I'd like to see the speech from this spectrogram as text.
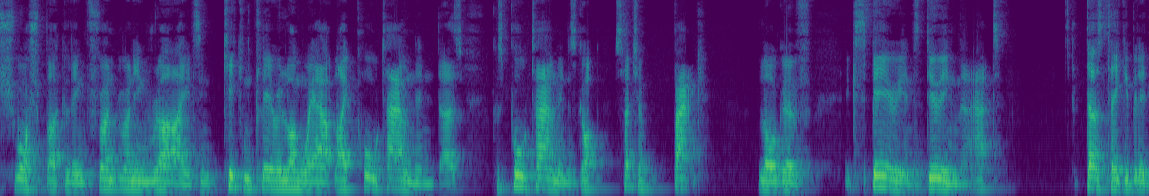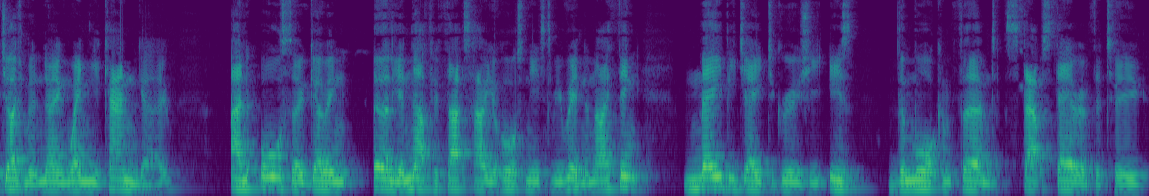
swashbuckling, front running rides and kicking clear a long way out like Paul Townend does, because Paul Townend has got such a backlog of experience doing that. It does take a bit of judgment knowing when you can go and also going early enough if that's how your horse needs to be ridden. And I think maybe Jade de is the more confirmed stout stayer of the two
